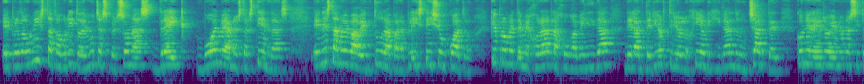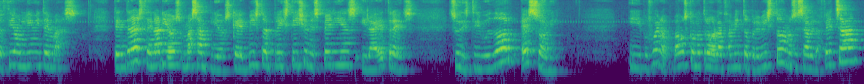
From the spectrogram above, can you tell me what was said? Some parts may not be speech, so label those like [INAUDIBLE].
El protagonista favorito de muchas personas, Drake, vuelve a nuestras tiendas en esta nueva aventura para PlayStation 4 que promete mejorar la jugabilidad de la anterior trilogía original de Uncharted con el héroe en una situación límite más. Tendrá escenarios más amplios que el visto en PlayStation Experience y la E3. Su distribuidor es Sony. Y pues bueno, vamos con otro lanzamiento previsto, no se sabe la fecha.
